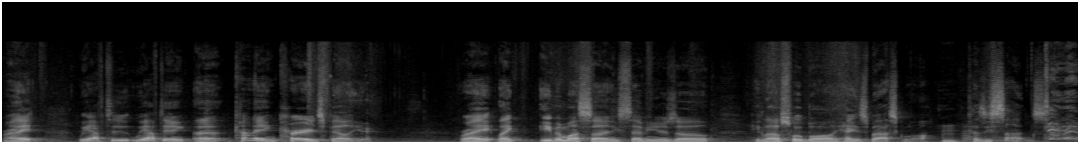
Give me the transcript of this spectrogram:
right? We have to, we have to uh, kind of encourage failure, right? Like even my son, he's seven years old. He loves football. He hates basketball because he sucks.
